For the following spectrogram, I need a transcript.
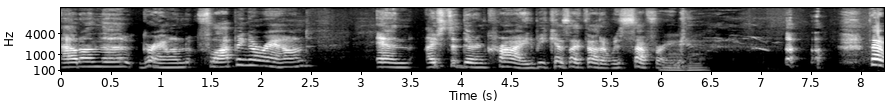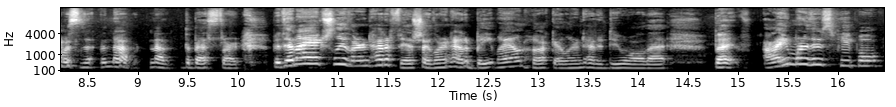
out on the ground, flopping around, and I stood there and cried because I thought it was suffering. Mm-hmm. that was not, not not the best start. But then I actually learned how to fish. I learned how to bait my own hook. I learned how to do all that. But I am one of those people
